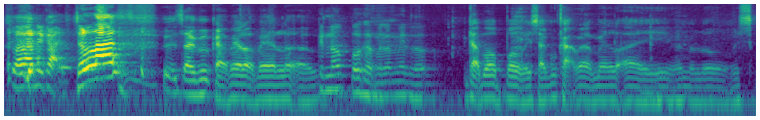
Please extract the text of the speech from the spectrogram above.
Suarane gak jelas. Wes aku gak melok-melok aku. Kenapa gak melo-melo? Gak apa-apa wis aku gak melok-melok ae ngono lho. Wis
